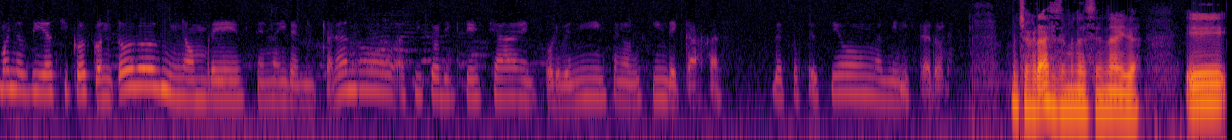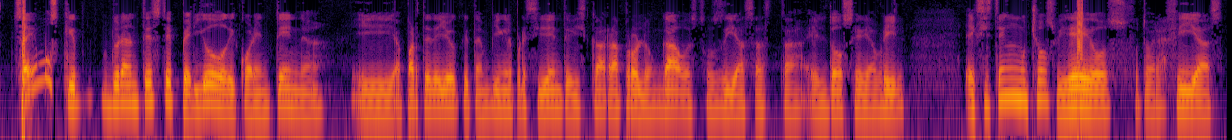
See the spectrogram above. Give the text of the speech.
Buenos días chicos con todos, mi nombre es Zenaida Vilcarano, así soy iglesia El Porvenir, San Agustín de Cajas, de profesión administradora. Muchas gracias hermana Zenaida. Eh, sabemos que durante este periodo de cuarentena y aparte de ello que también el presidente Vizcarra ha prolongado estos días hasta el 12 de abril, existen muchos videos, fotografías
